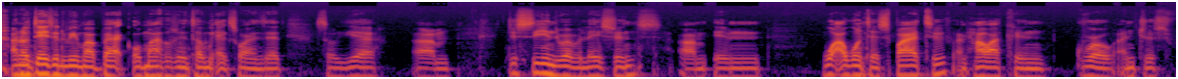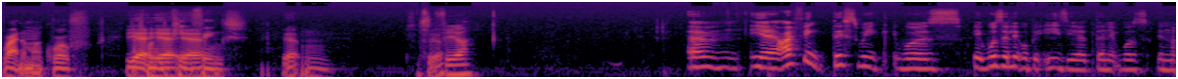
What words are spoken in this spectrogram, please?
I know Dave's gonna be in my back, or Michael's gonna tell me X, Y, and Z. So yeah, um, just seeing the revelations um, in what I want to aspire to and how I can grow, and just writing my growth. That's yeah, one yeah, of the key yeah. things. Mm. Sophia? sophia Um, yeah, I think this week was it was a little bit easier than it was in the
